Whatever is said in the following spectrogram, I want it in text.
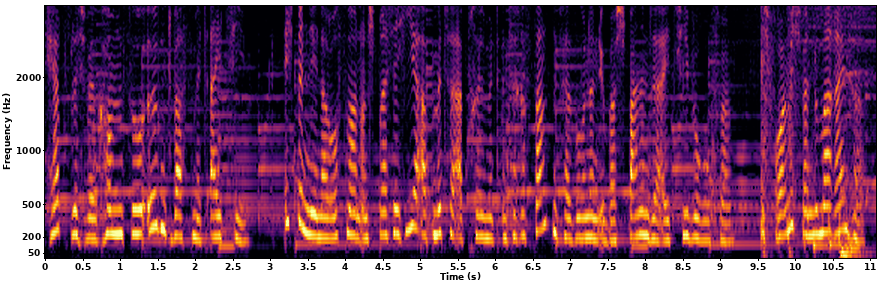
Herzlich willkommen zu Irgendwas mit IT. Ich bin Lena Russmann und spreche hier ab Mitte April mit interessanten Personen über spannende IT-Berufe. Ich freue mich, wenn du mal reinhörst.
